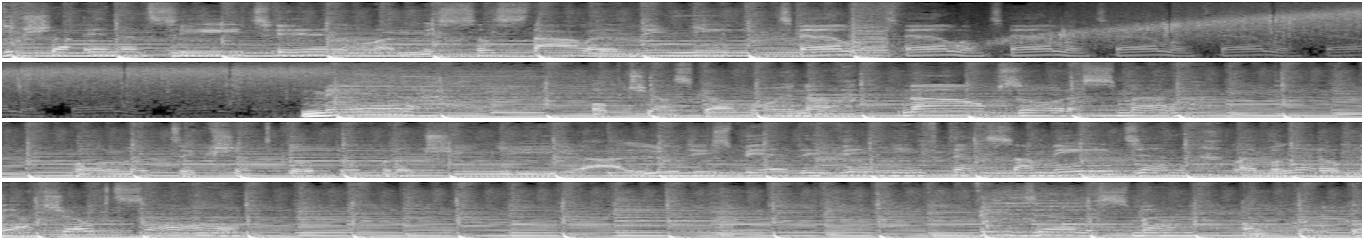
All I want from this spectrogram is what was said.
duša iné cíti, len mysl stále viní telo, telo, telo, telo, telo, telo. Mier, občianská vojna, na obzore smer, politik všetko dobro a ľudí z biedy viní v ten samý deň, lebo nerobia čo chce. Videli sme, o koľko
